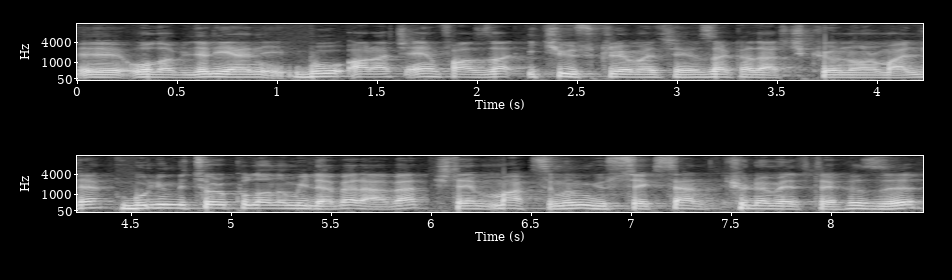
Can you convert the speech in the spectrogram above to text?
e, olabilir. Yani bu araç en fazla 200 km hıza kadar çıkıyor normalde. Bu limitör kullanımıyla beraber işte maksimum 180 km hızı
